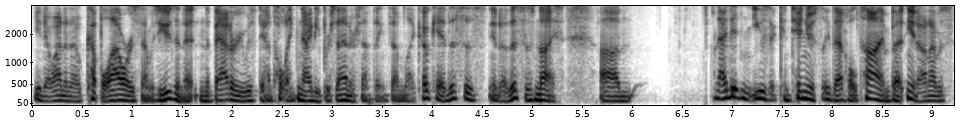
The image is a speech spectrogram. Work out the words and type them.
you know I don't know a couple hours. And I was using it, and the battery was down to like ninety percent or something. So I'm like, okay, this is you know this is nice. Um, and I didn't use it continuously that whole time, but you know, and I was,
